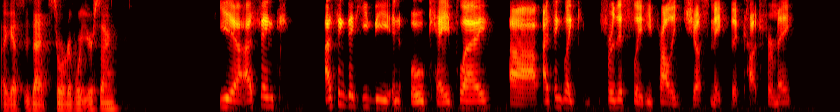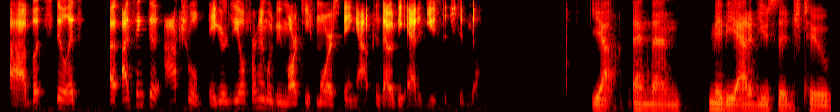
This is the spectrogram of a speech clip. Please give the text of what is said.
I guess is that sort of what you're saying? Yeah, I think I think that he'd be an okay play. Uh, I think like for this slate, he'd probably just make the cut for me. Uh, but still, it's I, I, think the actual bigger deal for him would be Markieff Morris being out because that would be added usage to Beal. Yeah, and then maybe added usage to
